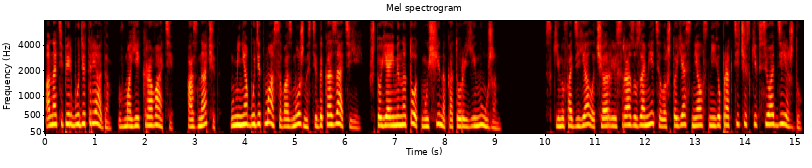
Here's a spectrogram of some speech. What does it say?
она теперь будет рядом, в моей кровати, а значит, у меня будет масса возможностей доказать ей, что я именно тот мужчина, который ей нужен. Скинув одеяло, Чарли сразу заметила, что я снял с нее практически всю одежду,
